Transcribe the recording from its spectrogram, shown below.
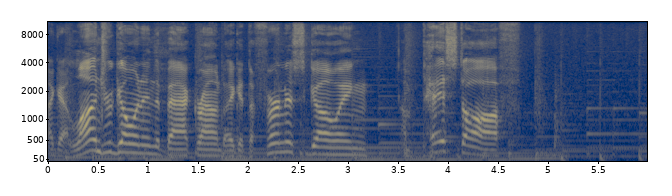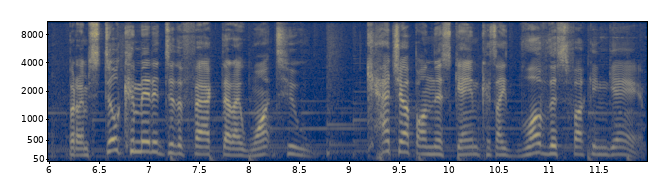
I got laundry going in the background. I get the furnace going. I'm pissed off. But I'm still committed to the fact that I want to catch up on this game because I love this fucking game,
